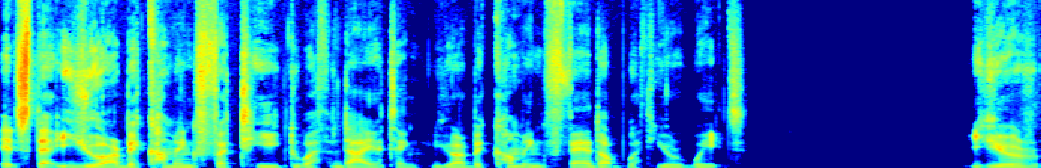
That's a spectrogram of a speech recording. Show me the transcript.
It's that you are becoming fatigued with dieting. You are becoming fed up with your weight you're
